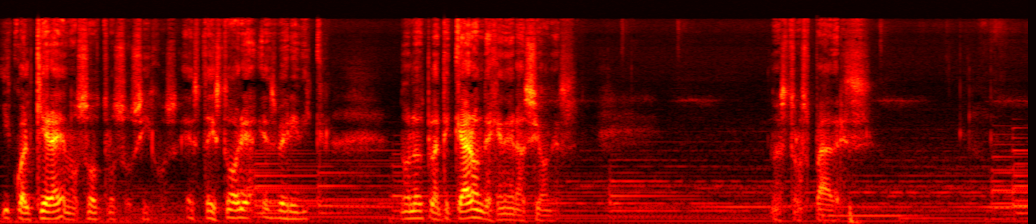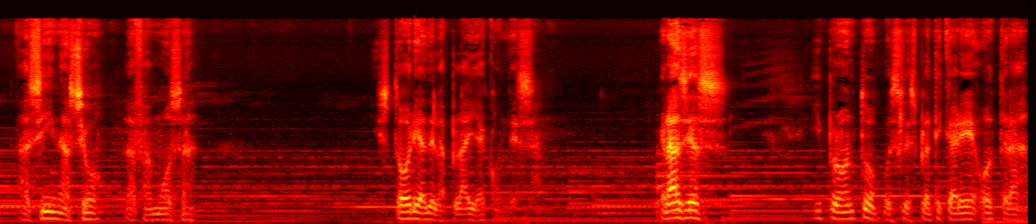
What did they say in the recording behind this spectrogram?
y cualquiera de nosotros, sus hijos. Esta historia es verídica. No nos platicaron de generaciones. Nuestros padres. Así nació la famosa Historia de la playa Condesa. Gracias y pronto pues les platicaré otra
